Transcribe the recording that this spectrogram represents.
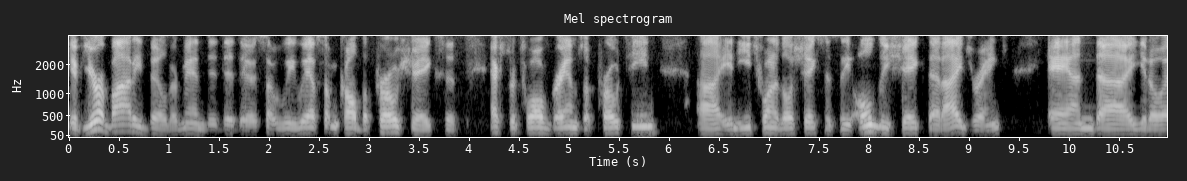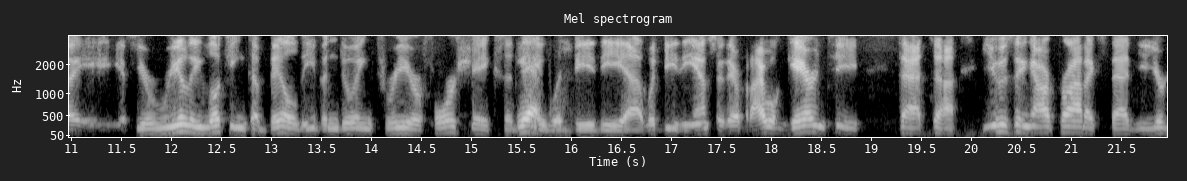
if you're a bodybuilder, man, th- th- there's so we, we have something called the Pro Shakes, uh, extra 12 grams of protein uh, in each one of those shakes. It's the only shake that I drink. And uh, you know, if you're really looking to build, even doing three or four shakes a day Yeah. would be the uh, would be the answer there. But I will guarantee that uh, using our products that you're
